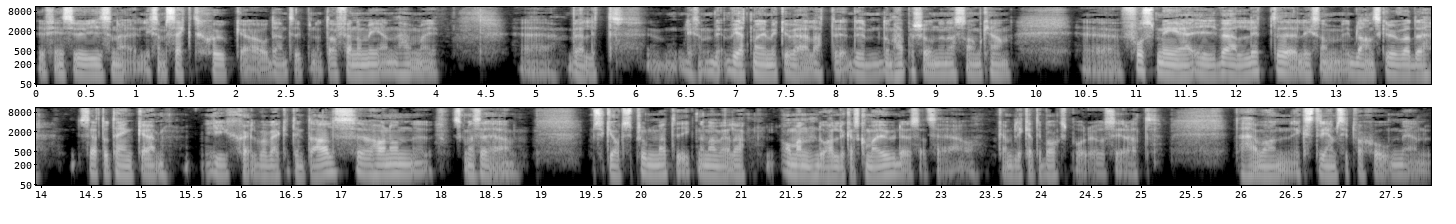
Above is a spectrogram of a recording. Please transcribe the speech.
det finns ju i såna liksom sektsjuka och den typen av fenomen har man ju eh, väldigt, liksom, vet man ju mycket väl att det, det, de här personerna som kan eh, fås med i väldigt, eh, liksom, ibland skruvade sätt att tänka i själva verket inte alls eh, har någon, eh, ska man säga, psykiatrisk problematik när man väl har, om man då har lyckats komma ur det så att säga och kan blicka tillbaks på det och ser att det här var en extrem situation med en,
